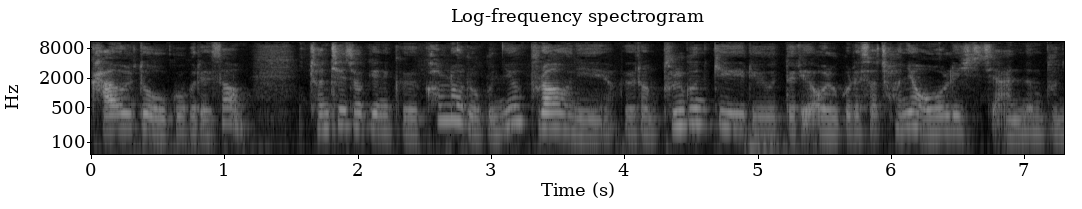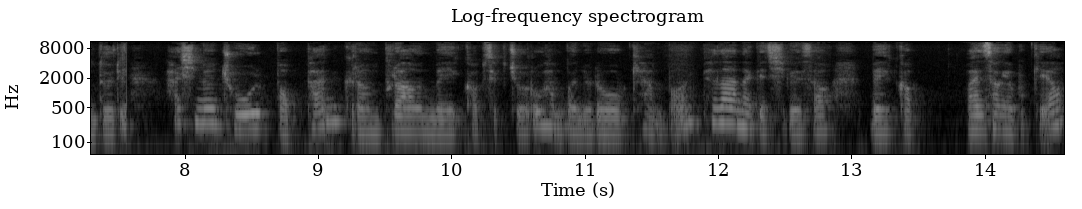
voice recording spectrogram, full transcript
가을도 오고 그래서 전체적인 그 컬러 룩은요. 브라운이에요. 그런 붉은기류들이 얼굴에서 전혀 어울리시지 않는 분들이 하시면 좋을 법한 그런 브라운 메이크업 색조로 한번 이렇게 한번 편안하게 집에서 메이크업 완성해 볼게요.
